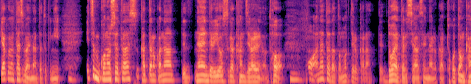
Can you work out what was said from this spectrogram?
逆の立場になった時に、うん、いつもこの人で正しかったのかなって悩んでる様子が感じられるのと、うん、もうあなただと思ってるからってどうやったら幸せになるかとことん考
